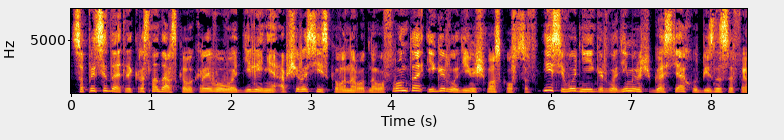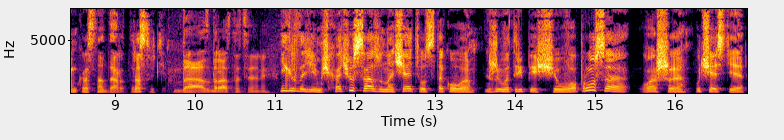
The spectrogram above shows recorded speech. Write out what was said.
сопредседатель Краснодарского краевого отделения Общероссийского народного фронта Игорь Владимирович Московцев. И сегодня Игорь Владимирович в гостях у Бизнес ФМ Краснодар. Здравствуйте. Да, здравствуйте, Олег. Игорь Владимирович, хочу сразу начать вот с такого животрепещущего вопроса. Ваше участие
